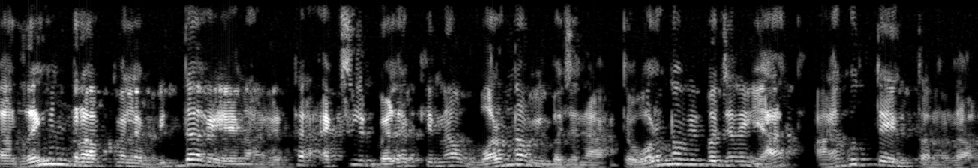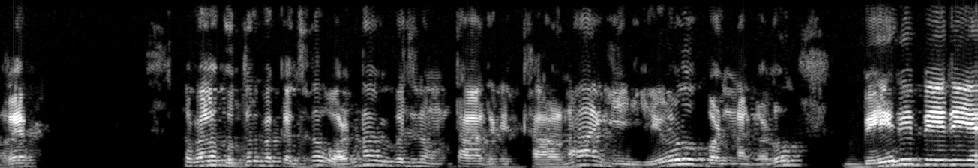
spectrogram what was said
ರೈನ್ ಡ್ರಾಪ್ ಮೇಲೆ ಬಿದ್ದಾಗ ಏನಾಗುತ್ತೆ? ಆಕ್ಚುಲಿ ಬೆಳಕಿನ ವರ್ಣ ವಿಭಜನೆ ಆಗುತ್ತೆ. ವರ್ಣ ವಿಭಜನೆ ಯಾಕೆ ಆಗುತ್ತೆ ಅಂತ ಅನ್ನೋದಾದ್ರೆ ತಾವೆಲ್ಲ ಗೊತ್ತಿರ್ಬೇಕನ್ಸುತ್ತೆ ವರ್ಣ ವಿಭಜನೆ ಉಂಟಾಗೋದಕ್ಕೆ ಕಾರಣ ಈ ಏಳು ಬಣ್ಣಗಳು ಬೇರೆ ಬೇರೆಯ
